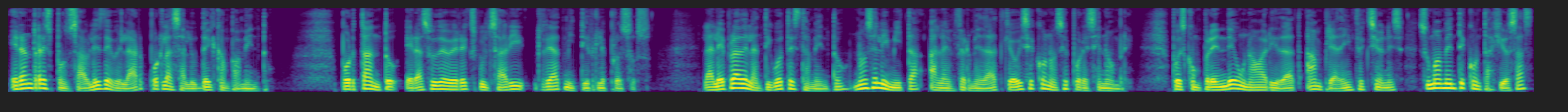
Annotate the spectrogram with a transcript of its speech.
eran responsables de velar por la salud del campamento. Por tanto, era su deber expulsar y readmitir leprosos, la lepra del Antiguo Testamento no se limita a la enfermedad que hoy se conoce por ese nombre, pues comprende una variedad amplia de infecciones sumamente contagiosas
